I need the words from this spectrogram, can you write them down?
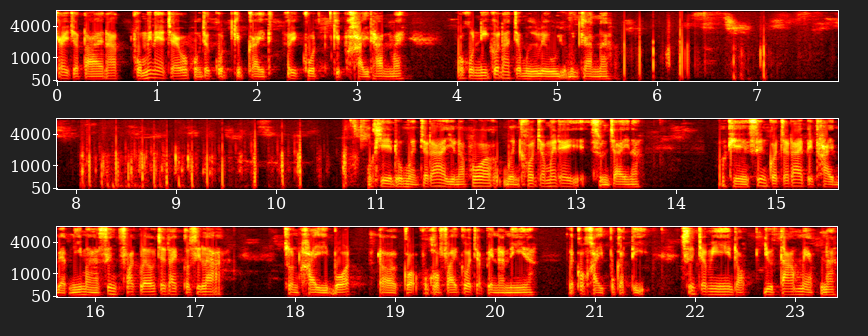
ใกล้จะตายนะ ผมไม่แน่ใจว่าผมจะกดเก็บไก่ไอ้กดเก็บไข่ทันไหมเพราะคนนี้ก็น่าจะมือเร็วอยู่เหมือนกันนะโอเค ดูเหมือนจะได้อยู่นะ เพราะว่าเหมือนเขาจะไม่ได้สนใจนะ โอเค ซึ่งก็จะได้ไปไข่แบบนี้มา ซึ่งฟักแล้วจะได้ก็ซิล่า ส่วนไข่บอสเกาะภูเขาไฟก็จะเป็นอันนี้นะแล้วก็ไข่ปกติ ซึ่งจะมีดอกอยู่ตามแมปนะ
